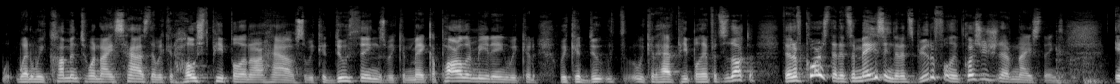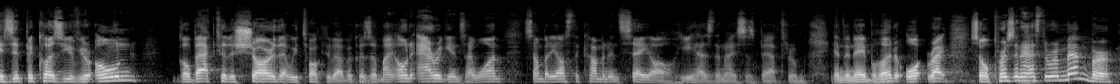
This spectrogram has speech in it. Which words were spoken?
when we come into a nice house, that we could host people in our house, we could do things, we could make a parlor meeting, we could we could do we could have people here for tzedakah. Then of course, then it's amazing, then it's beautiful, and of course you should have nice things. Is it because of your own? Go back to the shar that we talked about. Because of my own arrogance, I want somebody else to come in and say, "Oh, he has the nicest bathroom in the neighborhood." Or, right? So a person has to remember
